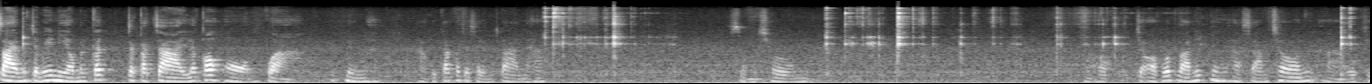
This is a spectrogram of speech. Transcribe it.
ทรายมันจะไม่เหนียวมันก็จะกระจายแล้วก็หอมกว่านิดนึงนะคะคุณตั๊กก็จะใส่น้ำตาลนะคะ สองช้อนอ่าออกจะออกรสหวานนิดนึงค่ะสามช้อน อ่าโอเค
